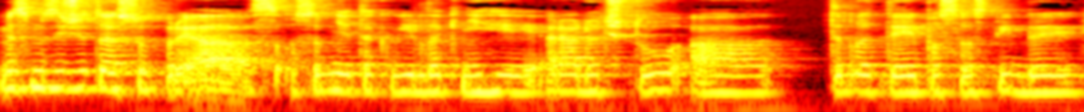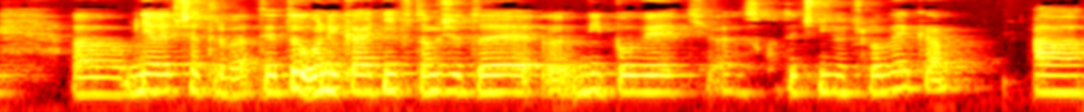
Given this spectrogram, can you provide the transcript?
Myslím si, že to je super. Já osobně takovýhle knihy ráda čtu a tyhle ty poselství by uh, měly přetrvat. Je to unikátní v tom, že to je výpověď uh, skutečného člověka. A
